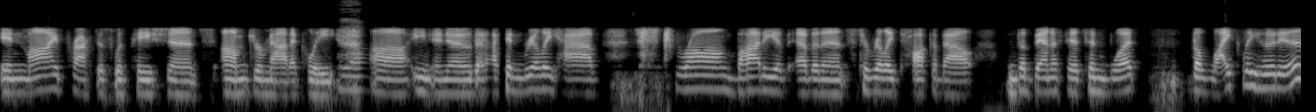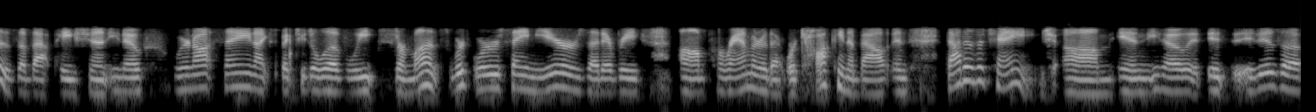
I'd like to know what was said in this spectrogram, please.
in my practice with patients um, dramatically. Yeah. Uh, you know that I can really have strong body of evidence to really talk about the benefits and what the likelihood is of that patient. You know, we're not saying I expect you to live weeks or months. We're we're saying years at every um, parameter that we're talking about, and that is a change. Um, and you know, it, it it is a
